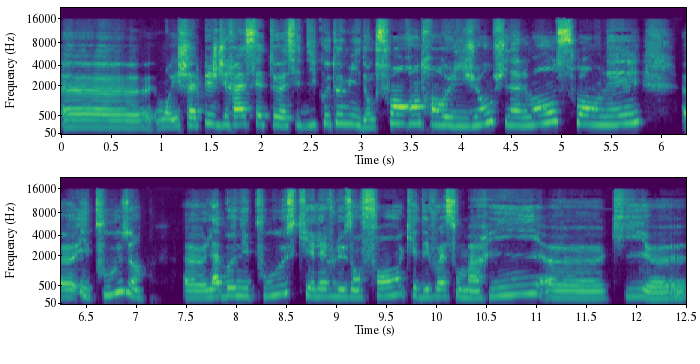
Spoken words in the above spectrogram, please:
euh, on échapper, je dirais, à cette à cette dichotomie. Donc soit on rentre en religion finalement, soit on est euh, épouse. Euh, la bonne épouse qui élève les enfants, qui à son mari, euh, qui euh,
